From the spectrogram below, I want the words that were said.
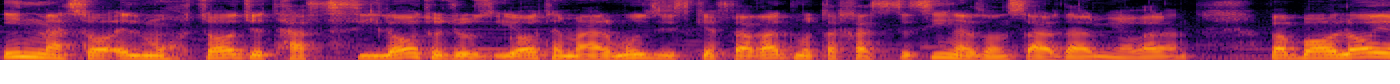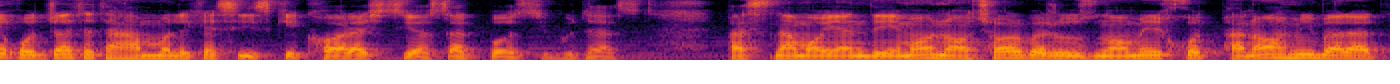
این مسائل محتاج تفصیلات و جزئیات مرموزی است که فقط متخصصین از آن سر در میآورند و بالای قدرت تحمل کسی است که کارش سیاست بازی بوده است. پس نماینده ما ناچار به روزنامه خود پناه می‌برد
